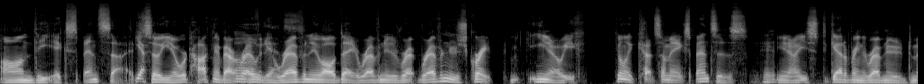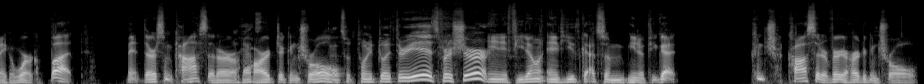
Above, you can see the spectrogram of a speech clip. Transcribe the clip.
on the expense side. Yeah. So you know we're talking about Oh, revenue, yes. revenue all day. Revenue, re- revenue is great. You know you can only cut so many expenses. Mhm. You know you got to bring the revenue to make it work. But man, there are some costs that are That's- hard to control. That's what 2023 is for sure. And if you don't, and if you've got some, you know, if you got con- costs that are very hard to control,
